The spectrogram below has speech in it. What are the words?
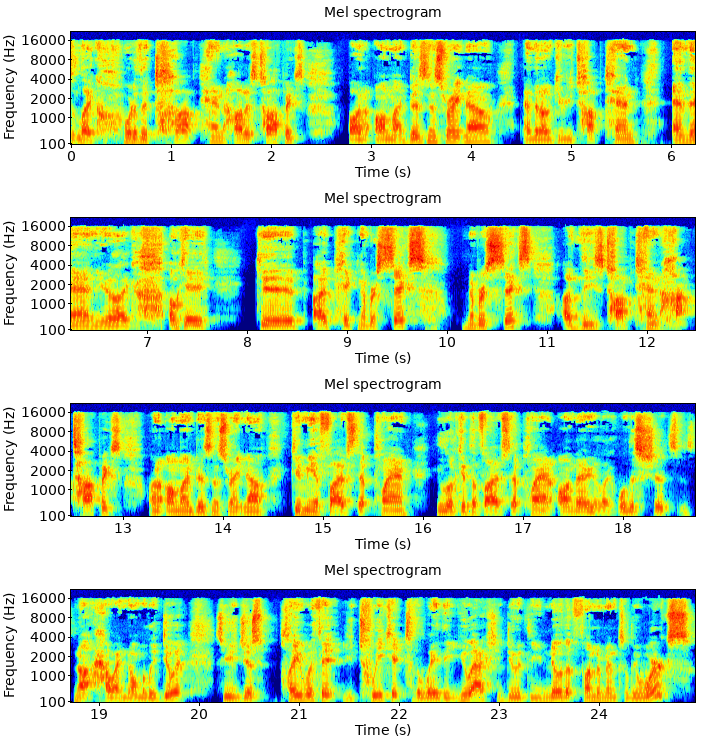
like, what are the top 10 hottest topics on online business right now? And then I'll give you top 10. And then you're like, okay, give, I pick number six number six of these top 10 hot topics on online business right now. Give me a five step plan. You look at the five step plan on there. You're like, well, this shit's not how I normally do it. So you just play with it. You tweak it to the way that you actually do it that you know that fundamentally works.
